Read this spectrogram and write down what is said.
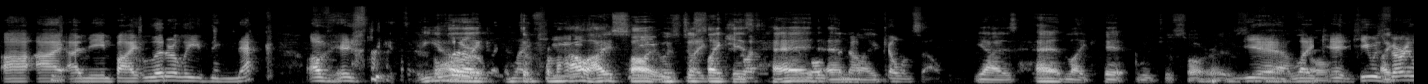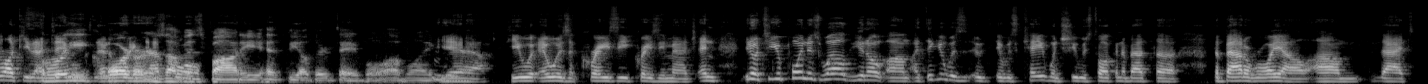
Uh, I I mean by literally the neck of his teeth. Yeah, Literally, like, like, from he- how I saw it, was just like, his head and like kill himself. yeah, his head like hit Luchasaurus. Yeah, like so it, he was like, very lucky that three was there to break quarters of fall. his body hit the other table. I'm like, Yeah, he it was a crazy, crazy match, and you know, to your point as well, you know, um, I think it was it, it was Kay when she was talking about the the battle royale. Um, that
